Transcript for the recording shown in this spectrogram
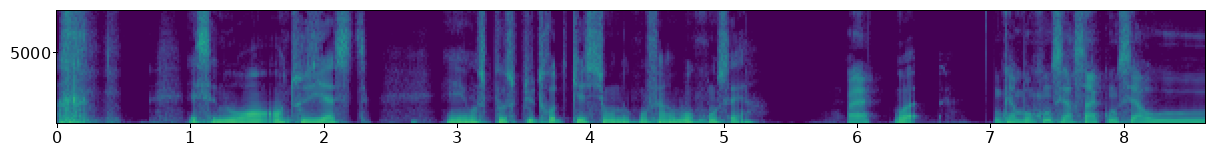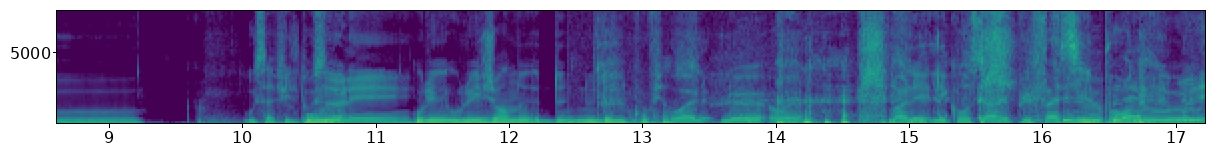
Et ça nous rend enthousiaste. Et on se pose plus trop de questions. Donc on fait un bon concert. Donc un bon concert, c'est un concert où où ça file tout Où- seul et Où les, où les gens nous, de- nous donnent confiance. Ouais, le, ouais. Bah, les, les concerts les plus faciles pour plaît. nous euh,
